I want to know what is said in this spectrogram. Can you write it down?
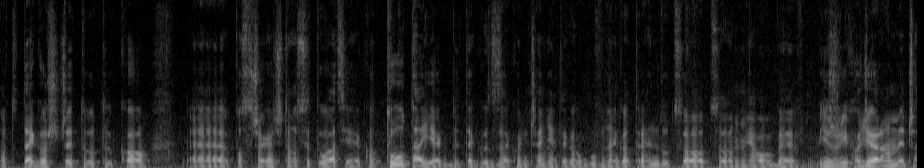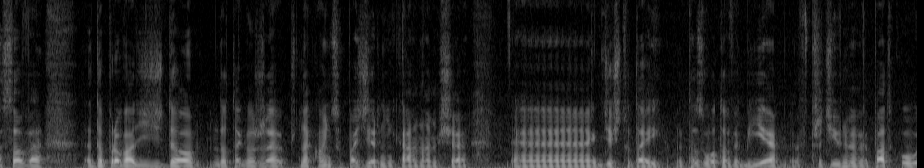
od tego szczytu, tylko postrzegać tą sytuację jako tutaj jakby tego zakończenie tego głównego trendu, co, co miałoby, jeżeli chodzi o ramy czasowe, doprowadzić do, do tego, że na końcu października nam się e, gdzieś tutaj to złoto wybije. W przeciwnym wypadku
